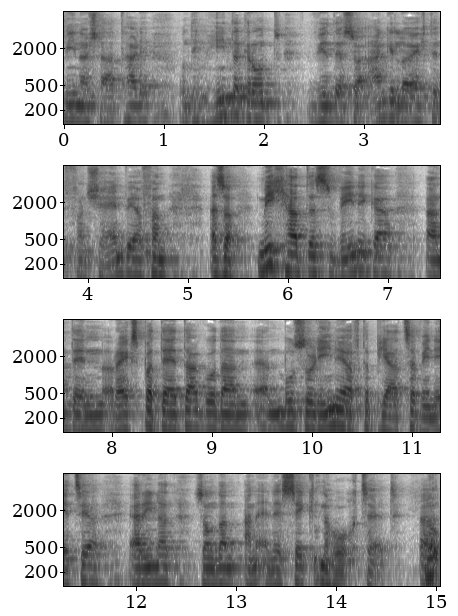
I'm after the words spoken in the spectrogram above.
Wiener Stadthalle. Und im Hintergrund wird er so angeleuchtet von Scheinwerfern. Also mich hat das weniger an den Reichsparteitag oder an, an Mussolini auf der Piazza Venezia erinnert, sondern an eine Sektenhochzeit. No.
